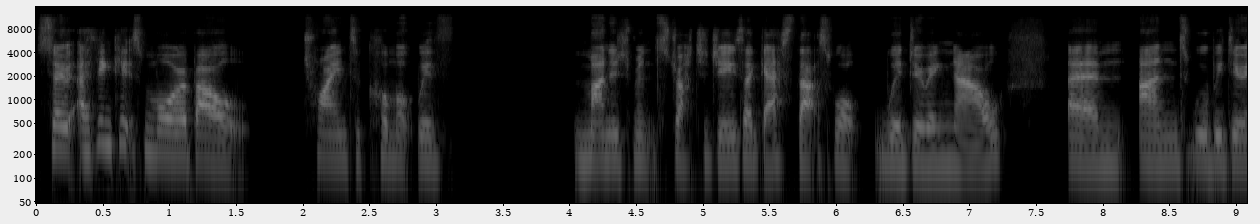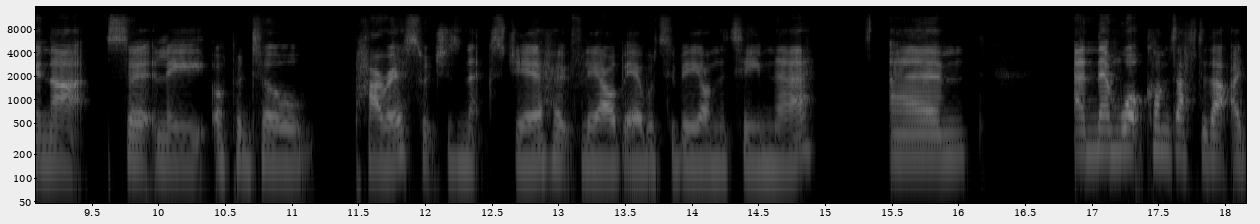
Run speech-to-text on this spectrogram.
so I think it's more about trying to come up with management strategies. I guess that's what we're doing now. Um, and we'll be doing that certainly up until Paris, which is next year. Hopefully, I'll be able to be on the team there. Um, and then what comes after that I,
